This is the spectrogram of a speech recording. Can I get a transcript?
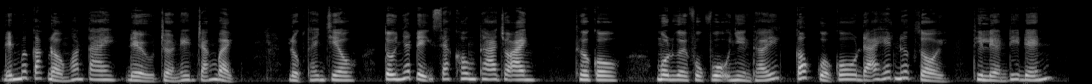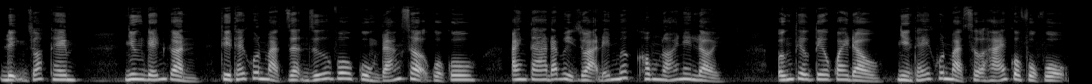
đến mức các đầu ngón tay đều trở nên trắng bệch. Lục Thanh Chiêu, tôi nhất định sẽ không tha cho anh. Thưa cô, một người phục vụ nhìn thấy cốc của cô đã hết nước rồi, thì liền đi đến, định rót thêm. Nhưng đến gần thì thấy khuôn mặt giận dữ vô cùng đáng sợ của cô. anh ta đã bị dọa đến mức không nói nên lời. Ứng Thiêu tiêu quay đầu, nhìn thấy khuôn mặt sợ hãi của phục vụ,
